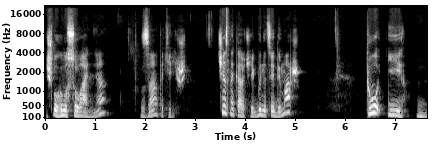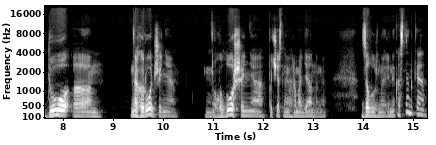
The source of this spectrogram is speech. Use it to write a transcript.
йшло голосування за такі рішення. Чесно кажучи, якби не цей демарш, то і до е, нагородження, оголошення почесними громадянами залужної Ліни Костенка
